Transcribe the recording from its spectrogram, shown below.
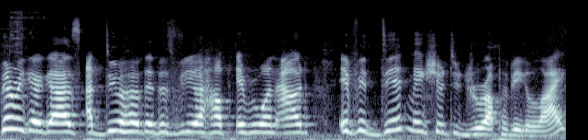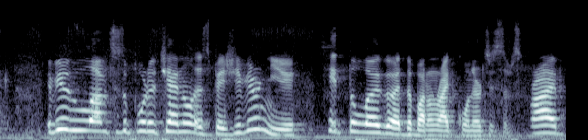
there we go guys, I do hope that this video helped everyone out. If it did, make sure to drop a big like. If you'd love to support the channel, especially if you're new, hit the logo at the bottom right corner to subscribe.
